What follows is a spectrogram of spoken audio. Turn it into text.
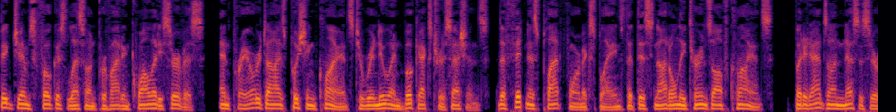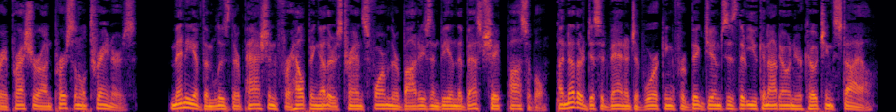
Big gyms focus less on providing quality service, and prioritize pushing clients to renew and book extra sessions. The fitness platform explains that this not only turns off clients, but it adds unnecessary pressure on personal trainers. Many of them lose their passion for helping others transform their bodies and be in the best shape possible. Another disadvantage of working for big gyms is that you cannot own your coaching style.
